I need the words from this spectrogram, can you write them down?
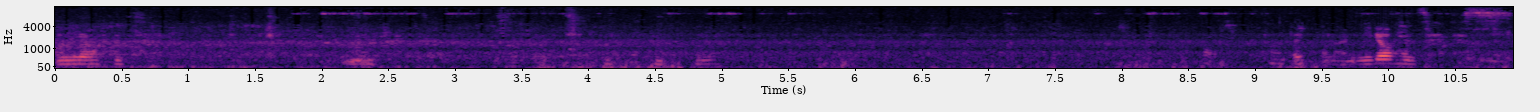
2両編成。うんちゃんと1個の2両編成です。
